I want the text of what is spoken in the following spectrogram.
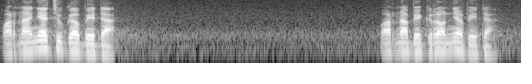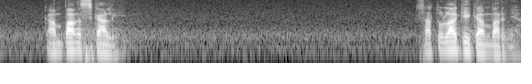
Warnanya juga beda. Warna backgroundnya beda. Gampang sekali. Satu lagi gambarnya.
